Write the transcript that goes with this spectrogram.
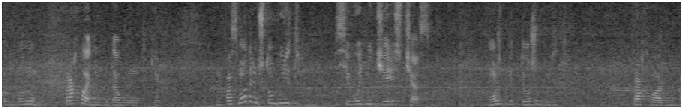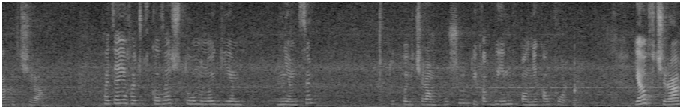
как бы, ну, прохладненько довольно-таки. Ну, посмотрим, что будет сегодня через час. Может быть, тоже будет прохладно, как и вчера. Хотя я хочу сказать, что многие немцы тут по вечерам кушают, и как бы им вполне комфортно. Я вот вчера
